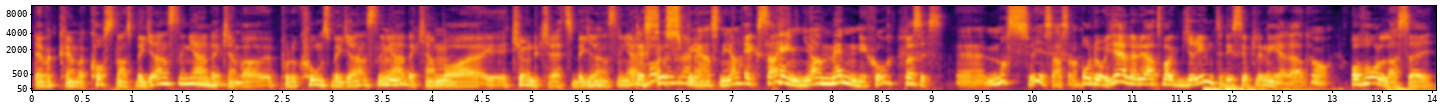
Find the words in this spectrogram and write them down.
Det kan vara kostnadsbegränsningar, Mm. det kan vara produktionsbegränsningar, Mm. det kan Mm. vara eh, kundkretsbegränsningar. Resursbegränsningar. Exakt. Pengar, människor. Precis. Eh, massvis alltså. Och då gäller det att vara grymt disciplinerad Ja. och hålla sig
